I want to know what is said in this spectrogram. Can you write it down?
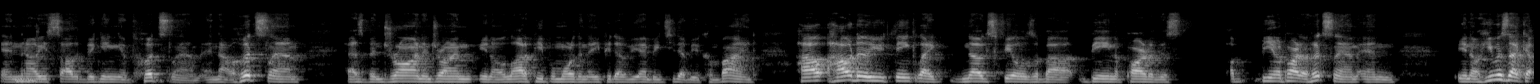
and now he saw the beginning of Hood Slam. And now Hood Slam has been drawn and drawing, you know, a lot of people more than APW and BTW combined. How how do you think like Nugs feels about being a part of this, uh, being a part of Hood Slam and you know, he was like a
